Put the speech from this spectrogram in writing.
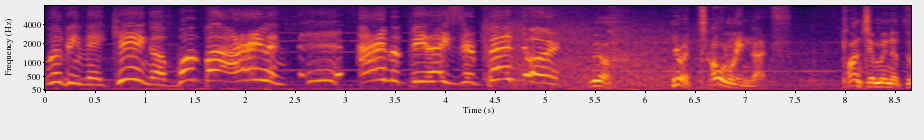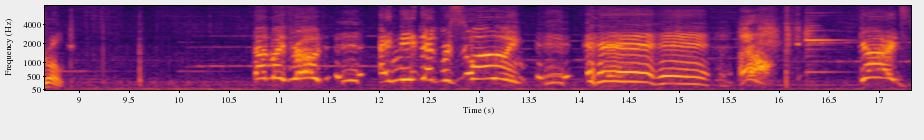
will be made king of Wumpa Island. I'm a be like Serpentor. Ugh, you're totally nuts. Punch him in the throat. Not my throat! I need that for swallowing! Guards!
